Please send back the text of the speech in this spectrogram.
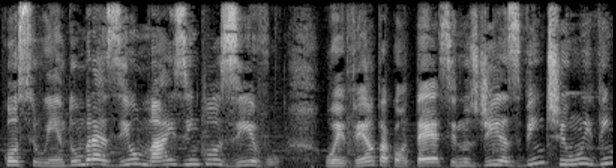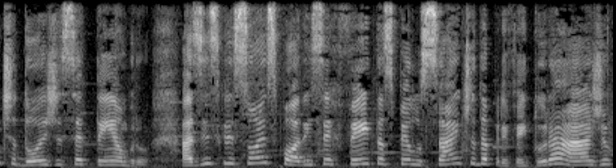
construindo um Brasil mais inclusivo. O evento acontece nos dias 21 e 22 de setembro. As inscrições podem ser feitas pelo site da Prefeitura Ágil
